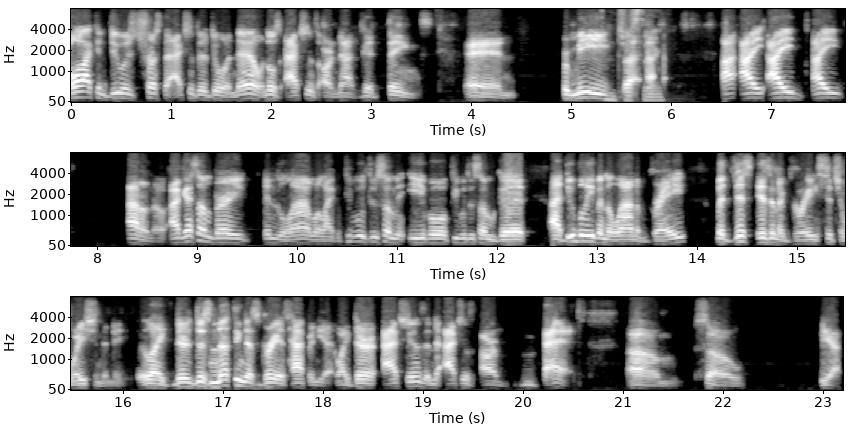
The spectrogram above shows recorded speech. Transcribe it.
all I can do is trust the actions they're doing now, and those actions are not good things. And for me, I, Interesting. I, I, I, I, I don't know. I guess I'm very in the line where like if people do something evil, people do something good. I do believe in the line of gray, but this isn't a gray situation to me. Like there, there's nothing that's gray has happened yet. Like their actions, and the actions are bad. Um, so yeah,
